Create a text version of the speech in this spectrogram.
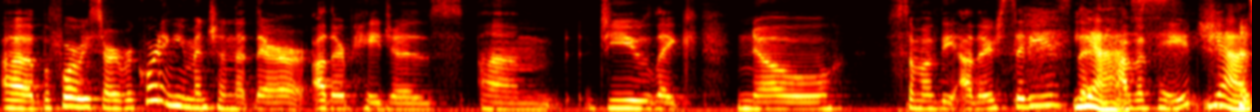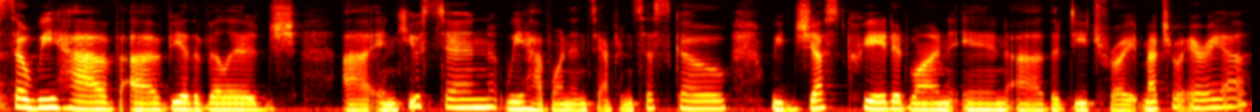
uh, before we started recording, you mentioned that there are other pages. Um, do you like know some of the other cities that have a page? Yeah, so we have uh, Via the Village uh, in Houston. We have one in San Francisco. We just created one in uh, the Detroit metro area.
